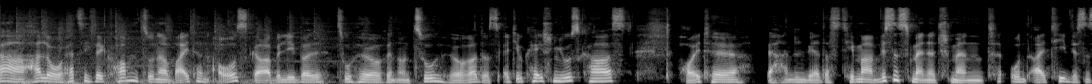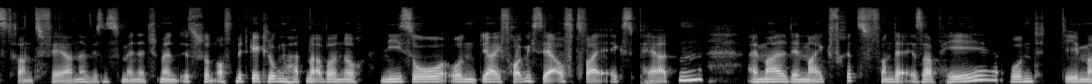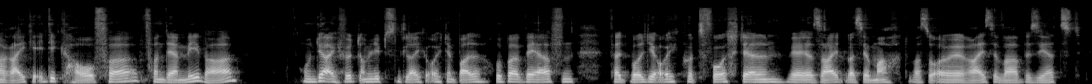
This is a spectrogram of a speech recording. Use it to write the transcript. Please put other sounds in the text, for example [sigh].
Ja, hallo, herzlich willkommen zu einer weiteren Ausgabe, liebe Zuhörerinnen und Zuhörer des Education Newscast. Heute behandeln wir das Thema Wissensmanagement und IT-Wissenstransfer. Ne? Wissensmanagement ist schon oft mitgeklungen, hat man aber noch nie so. Und ja, ich freue mich sehr auf zwei Experten. Einmal den Mike Fritz von der SAP und die Mareike Iddikaufer von der MEWA. Und ja, ich würde am liebsten gleich euch den Ball rüberwerfen. Vielleicht wollt ihr euch kurz vorstellen, wer ihr seid, was ihr macht, was so eure Reise war bis jetzt.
